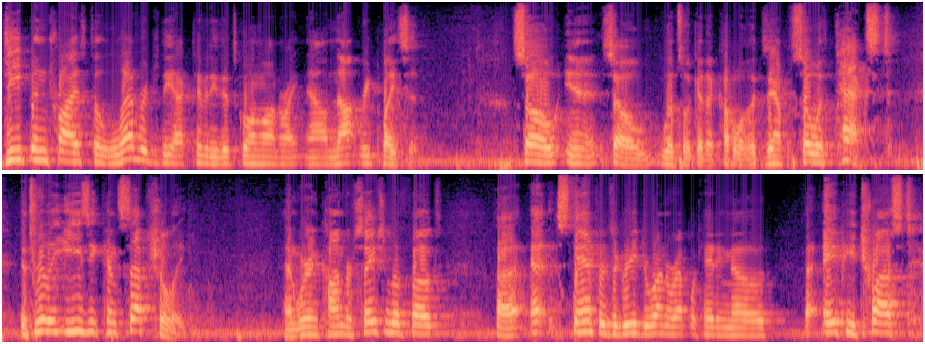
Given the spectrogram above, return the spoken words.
DEEPN tries to leverage the activity that's going on right now, not replace it. So, in, so let's look at a couple of examples. So with text, it's really easy conceptually. And we're in conversation with folks. Uh, Stanford's agreed to run a replicating node. Uh, APTrust,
